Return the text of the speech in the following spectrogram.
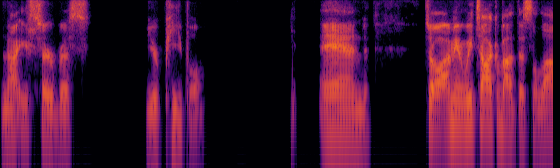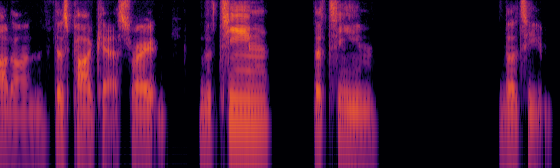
not your service, your people. And so, I mean, we talk about this a lot on this podcast, right? The team, the team, the team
